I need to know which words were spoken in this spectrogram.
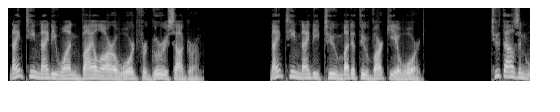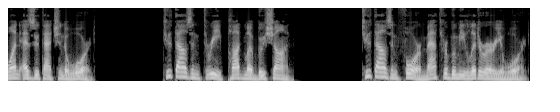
1991 Vayalar Award for Gurusagaram 1992 Muttathu Varki Award. 2001 Ezhuthachan Award. 2003 Padma Bhushan. 2004 Mathrubhumi Literary Award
